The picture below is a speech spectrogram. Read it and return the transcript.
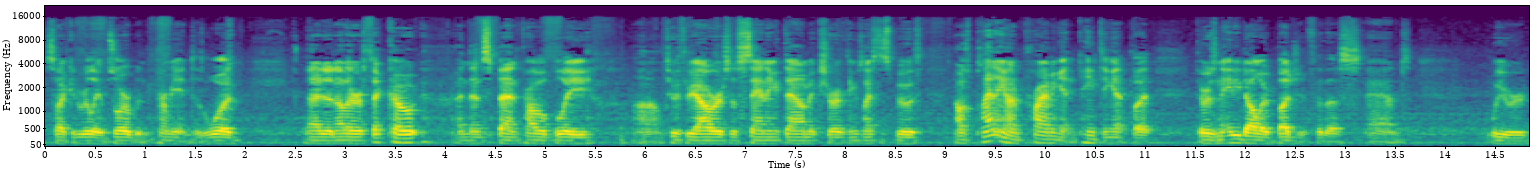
so I could really absorb and permeate into the wood. Then I did another thick coat, and then spent probably uh, two or three hours of sanding it down, make sure everything's nice and smooth. I was planning on priming it and painting it, but there was an eighty dollar budget for this, and we were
